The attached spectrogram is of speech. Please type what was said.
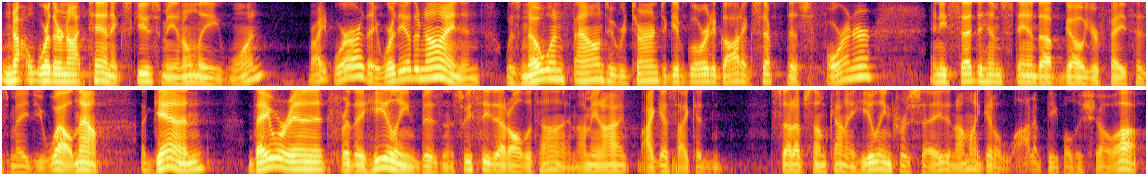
not, were there not ten, excuse me, and only one? Right? Where are they? Where are the other nine? And was no one found who returned to give glory to God except this foreigner? And he said to him, Stand up, go, your faith has made you well. Now, again, they were in it for the healing business. We see that all the time. I mean, I, I guess I could set up some kind of healing crusade and I might get a lot of people to show up.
